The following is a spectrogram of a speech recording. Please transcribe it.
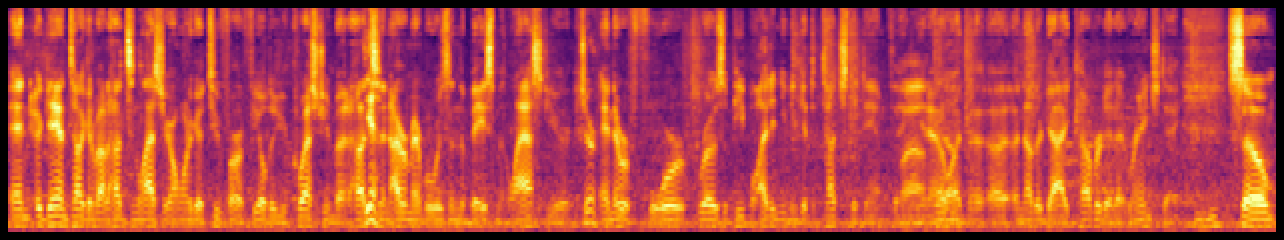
and again, talking about Hudson last year, I don't want to go too far afield of your question, but Hudson, I remember was in the basement last year, Sure. and there were four rows of people. I didn't even get to touch the damn thing. Wow. You know, Yeah. Mm-hmm. Uh, uh, another guy covered it at range day. So.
